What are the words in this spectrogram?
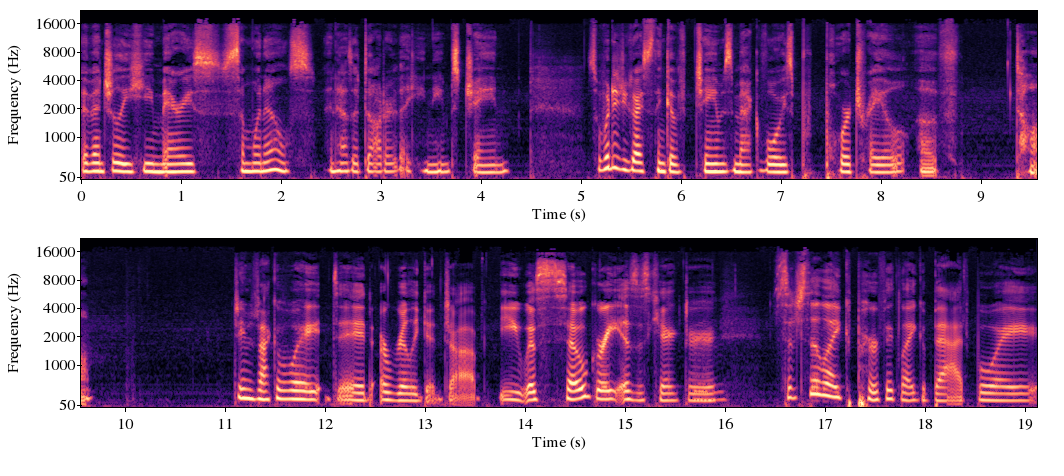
eventually he marries someone else and has a daughter that he names Jane. So, what did you guys think of James McAvoy's portrayal of Tom? James McAvoy did a really good job. He was so great as his character. Such the like perfect like bad boy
